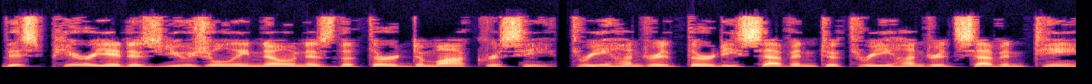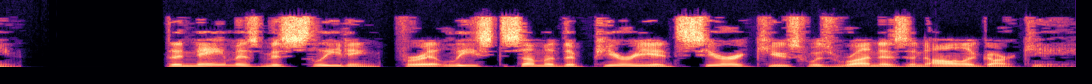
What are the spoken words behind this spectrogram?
This period is usually known as the Third Democracy 337 to 317 the name is misleading, for at least some of the period Syracuse was run as an oligarchy.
